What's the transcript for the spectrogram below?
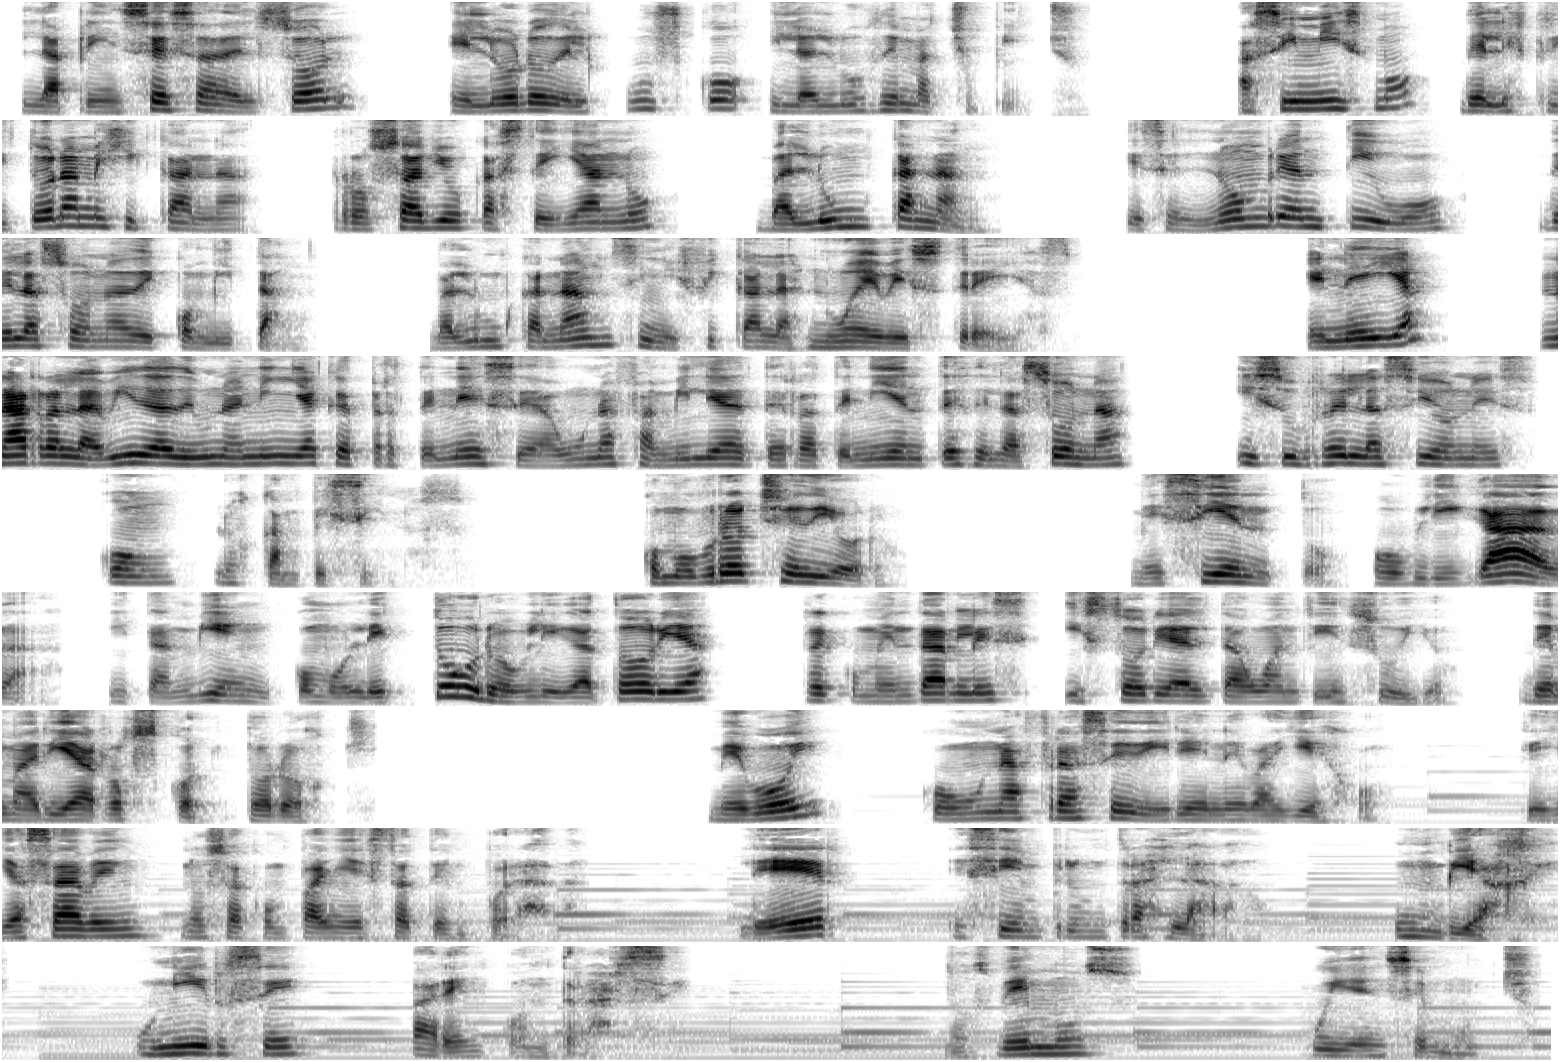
La Princesa del Sol, El Oro del Cusco y La Luz de Machu Picchu. Asimismo, de la escritora mexicana Rosario Castellano, Balum Canán, que es el nombre antiguo de la zona de Comitán. Balum Canán significa las nueve estrellas. En ella narra la vida de una niña que pertenece a una familia de terratenientes de la zona y sus relaciones con los campesinos. Como broche de oro, me siento obligada y también como lectura obligatoria recomendarles Historia del Tahuantinsuyo de María Roscotorowski. Me voy con una frase de Irene Vallejo, que ya saben nos acompaña esta temporada. Leer es siempre un traslado, un viaje, unirse para encontrarse. Nos vemos, cuídense mucho.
